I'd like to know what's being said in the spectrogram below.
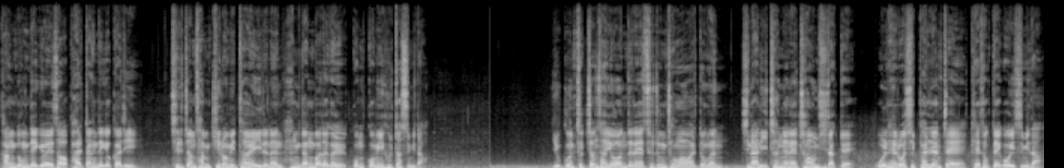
강동대교에서 팔당대교까지 7.3km에 이르는 한강 바닥을 꼼꼼히 훑었습니다. 육군 특전사 요원들의 수중 정화 활동은 지난 2000년에 처음 시작돼 올해로 18년째 계속되고 있습니다.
